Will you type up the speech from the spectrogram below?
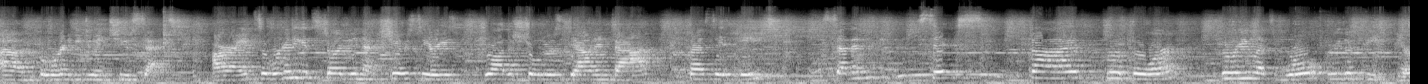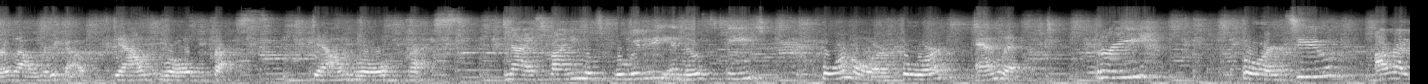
um, but we're going to be doing two sets. All right, so we're going to get started in that chair series. Draw the shoulders down and back. Press it eight, seven, six, five, four, three. Let's roll through the feet parallel. Here we go. Down, roll, press. Down, roll, press. Nice. Finding those fluidity in those feet. Four more. Four and lift. Three, four, two. All right,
